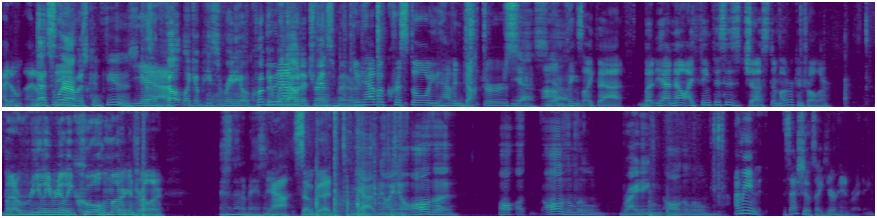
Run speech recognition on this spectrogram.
I don't. I don't. That's see, where I was confused because Yeah. it felt like a piece of radio equipment without a- a transmitter. You'd have a crystal. You'd have inductors. Yes, Um, yeah. Things like that. But yeah, no, I think this is just a motor controller, but a really, really cool motor controller. Isn't that amazing? Yeah, so good. Yeah, no, I know all the all all of the little writing, all the little. I mean, this actually looks like your handwriting.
